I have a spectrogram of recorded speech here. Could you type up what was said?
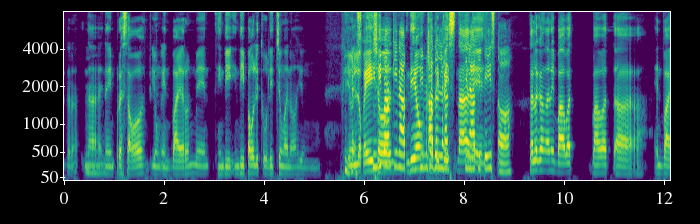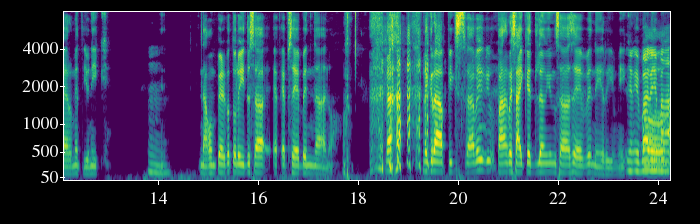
Gra- Na Mm. na-impress ako yung environment, hindi hindi pa ulit-ulit yung ano, yung yung Yes. location. Hindi parang kinap, hindi hindi, yung copy-paste na ano eh. oh. Talagang ano, eh, bawat bawat ah, environment unique. Mm. Na-compare ko tuloy do sa FF7 na ano, na, na graphics. Sabi, parang recycled lang yung sa 7 eh, remake. Yung iba na yung mga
